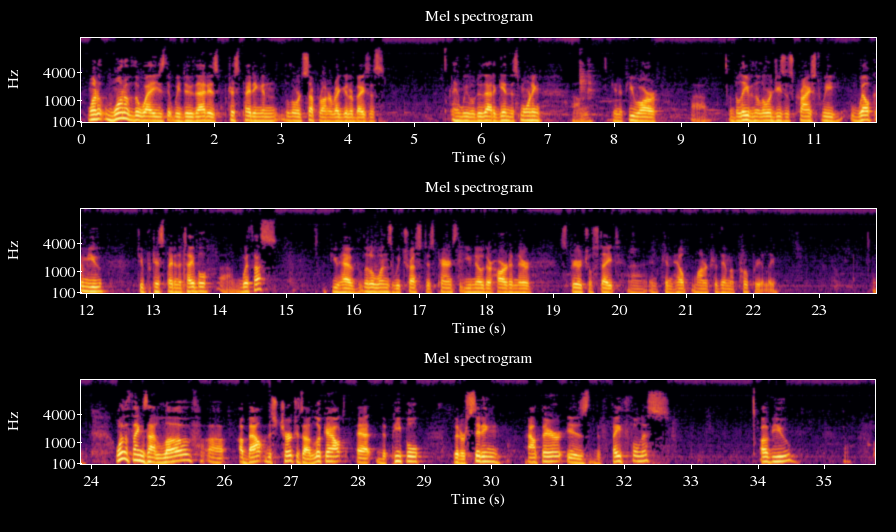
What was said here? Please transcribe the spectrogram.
One, one of the ways that we do that is participating in the Lord's Supper on a regular basis. And we will do that again this morning. Um, again, if you are uh, believe in the Lord Jesus Christ, we welcome you to participate in the table um, with us. If you have little ones, we trust as parents that you know their heart and their spiritual state uh, and can help monitor them appropriately. One of the things I love uh, about this church as I look out at the people that are sitting out there is the faithfulness of you.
